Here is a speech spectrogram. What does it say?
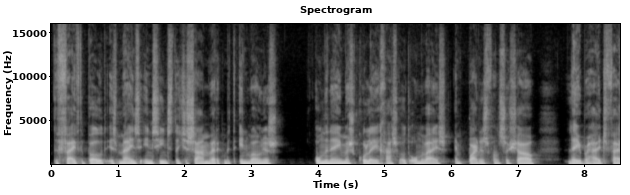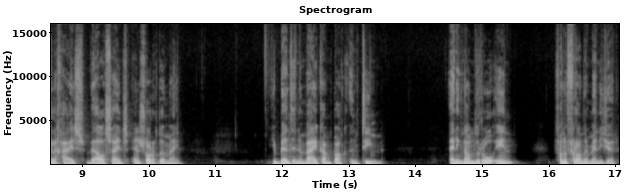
De vijfde poot is mijns inziens dat je samenwerkt met inwoners, ondernemers, collega's uit het onderwijs en partners van sociaal, leefbaarheids, veiligheids, welzijns en zorgdomein. Je bent in een wijkaanpak een team. En ik nam de rol in van een verandermanager.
